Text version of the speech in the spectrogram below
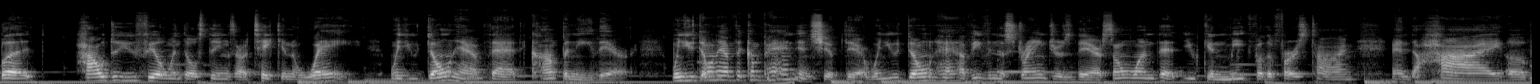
but how do you feel when those things are taken away? When you don't have that company there when you don't have the companionship there, when you don't have even the strangers there, someone that you can meet for the first time, and the high of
